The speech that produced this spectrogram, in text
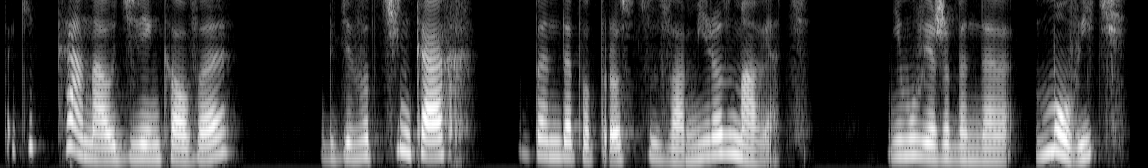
taki kanał dźwiękowy, gdzie w odcinkach będę po prostu z Wami rozmawiać. Nie mówię, że będę mówić,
